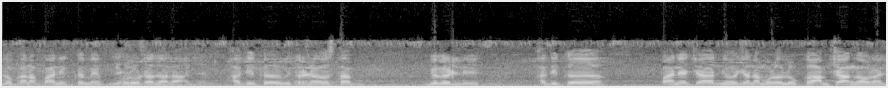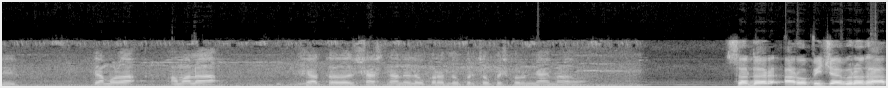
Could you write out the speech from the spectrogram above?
लोकांना पाणी कमी पुरवठा झाला. अधिक वितरण व्यवस्था बिघडली. अधिक पाण्याच्या नियोजनामुळं लोक आमच्या अंगावर आली. त्यामुळं आम्हाला ह्यात शासनाने लवकरात लवकर चौकशी करून न्याय मिळावा. सदर आरोपीच्या विरोधात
